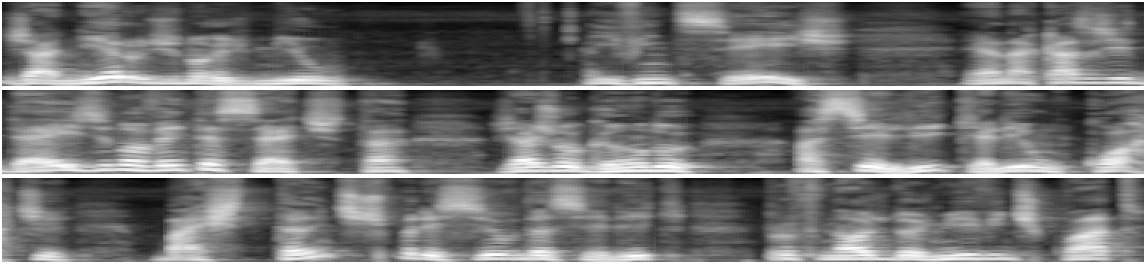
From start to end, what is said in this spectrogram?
janeiro de 2026 é na casa de 10,97, tá? Já jogando a Selic ali, um corte bastante expressivo da Selic para o final de 2024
